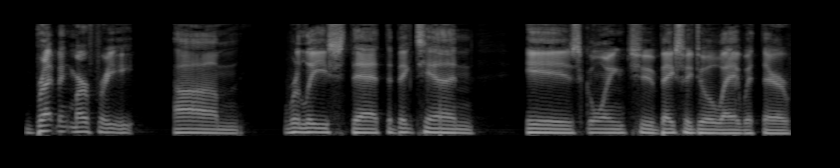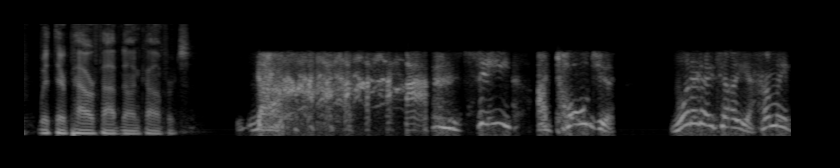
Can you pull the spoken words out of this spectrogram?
Brett McMurphy um, released that the Big Ten is going to basically do away with their with their Power Five non-conference. See, I told you. What did I tell you? How many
